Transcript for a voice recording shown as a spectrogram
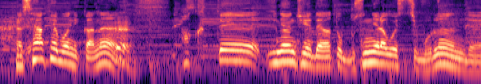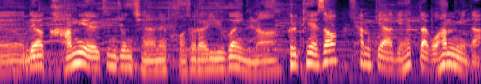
그래서 생각해 보니까는 네. 아 그때 2년 뒤에 내가 또 무슨 일 하고 있을지 모르는데 내가 감히 엘튼 존 제안을 거절할 이유가 있나 그렇게 해서 함께하게 했다고 합니다.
